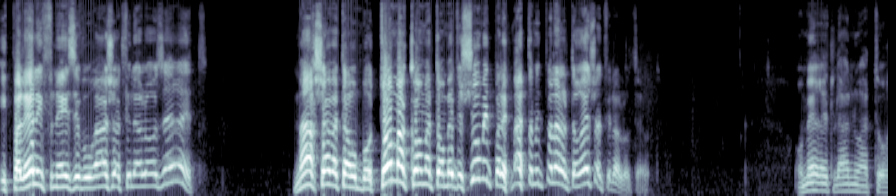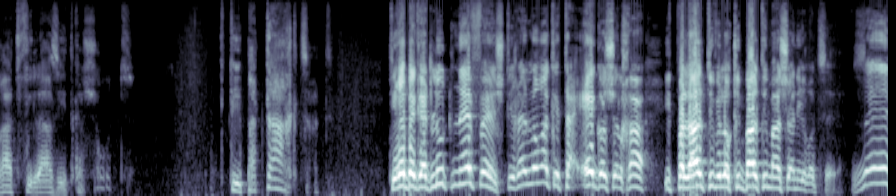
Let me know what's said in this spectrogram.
התפלל לפני זה והוא ראה שהתפילה לא עוזרת. מה עכשיו אתה באותו מקום אתה עומד ושוב מתפלל, מה אתה מתפלל? אתה רואה שהתפילה לא עוזרת. אומרת לנו התורה, תפילה זה התקשרות. תיפתח קצת. תראה בגדלות נפש, תראה לא רק את האגו שלך, התפללתי ולא קיבלתי מה שאני רוצה. זה,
